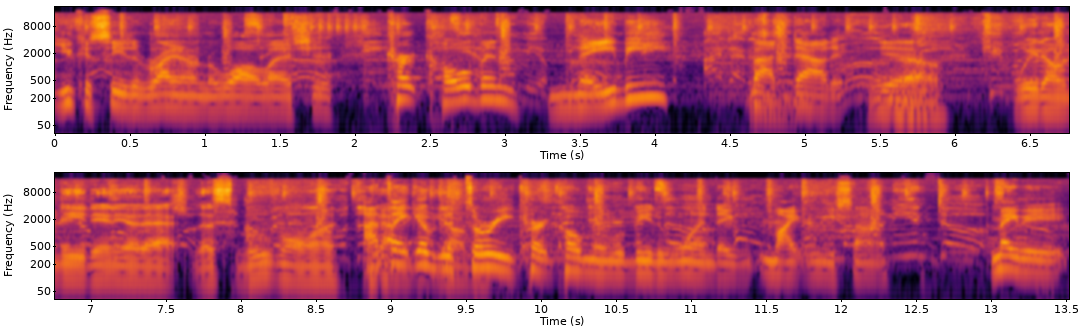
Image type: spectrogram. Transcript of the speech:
you could see the writing on the wall last year. Kurt Coleman, maybe, but I doubt it. Yeah. We don't need any of that. Let's move on. I Gotta think of the younger. three, Kurt Coleman would be the one they might re-sign. Maybe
